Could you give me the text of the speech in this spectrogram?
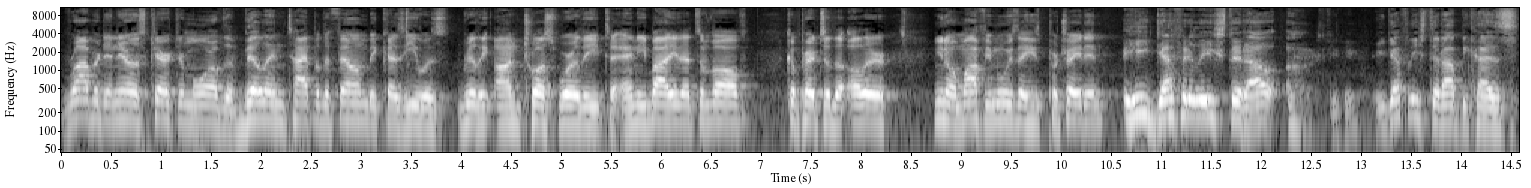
Robert De Niro's character more of the villain type of the film because he was really untrustworthy to anybody that's involved compared to the other, you know, mafia movies that he's portrayed in? he definitely stood out. Oh, excuse me. He definitely stood out because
